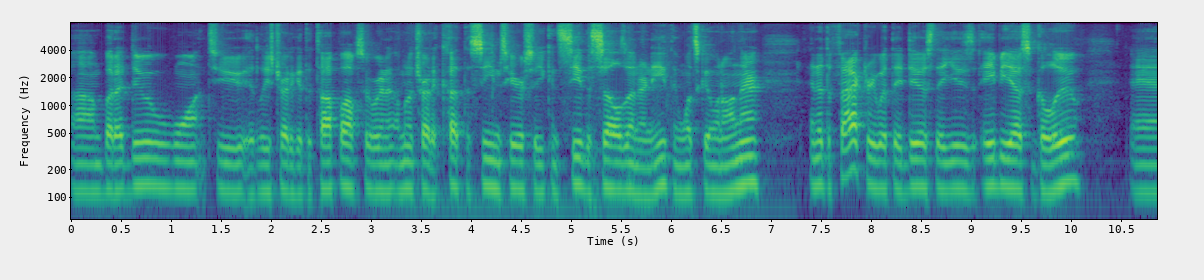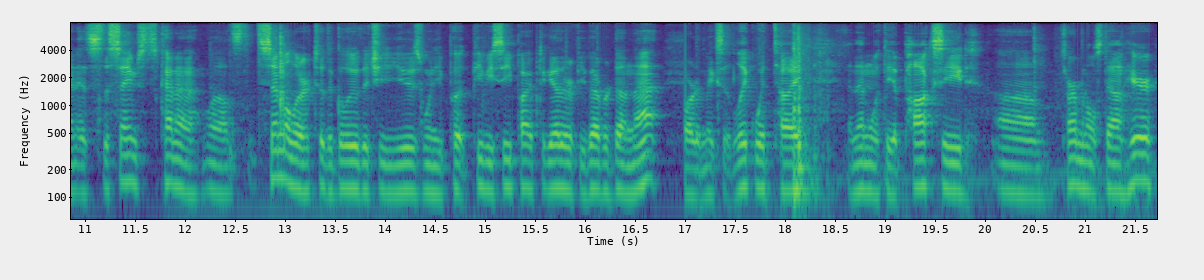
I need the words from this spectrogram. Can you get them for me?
Um, but I do want to at least try to get the top off. So we're gonna, I'm going to try to cut the seams here so you can see the cells underneath and what's going on there. And at the factory, what they do is they use ABS glue and it's the same kind of well it's similar to the glue that you use when you put PVC pipe together if you've ever done that or it makes it liquid tight. And then with the epoxied um, terminals down here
